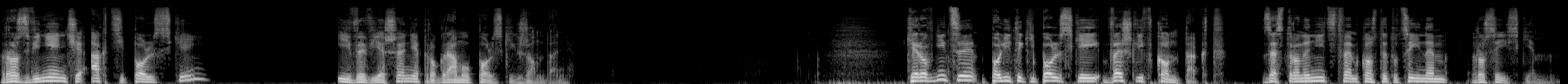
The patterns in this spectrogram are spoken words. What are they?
rozwinięcie akcji polskiej i wywieszenie programu polskich żądań. Kierownicy polityki polskiej weszli w kontakt ze stronnictwem konstytucyjnym rosyjskim.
